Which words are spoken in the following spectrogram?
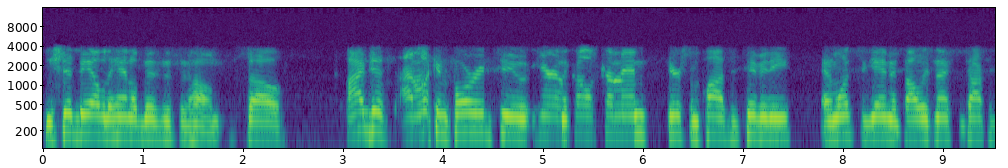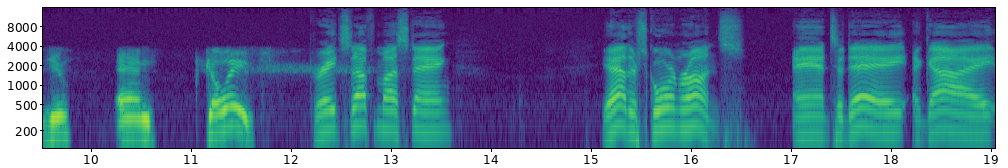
you should be able to handle business at home. So I'm just I'm looking forward to hearing the calls come in, hear some positivity, and once again, it's always nice to talk with you. And go A's! Great stuff, Mustang. Yeah, they're scoring runs. And today, a guy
